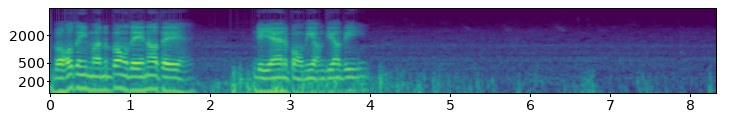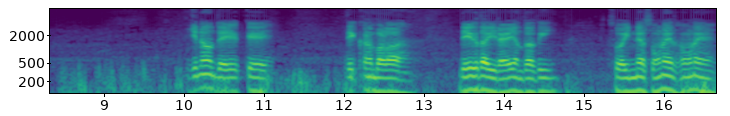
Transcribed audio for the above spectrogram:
ਬਹੁਤ ਹੀ ਮਨ ਭਾਉਂਦੇ ਇਹਨਾਂ ਤੇ ਡਿਜ਼ਾਈਨ ਪਾਉਂਦੀਆਂ ਹੁੰਦੀਆਂ ਸੀ। ਜਿਨ੍ਹਾਂ ਨੂੰ ਦੇਖ ਕੇ ਦੇਖਣ ਵਾਲਾ ਦੇਖਦਾ ਹੀ ਰਹਿ ਜਾਂਦਾ ਸੀ। ਸੋ ਇੰਨੇ ਸੋਹਣੇ ਸੋਹਣੇ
